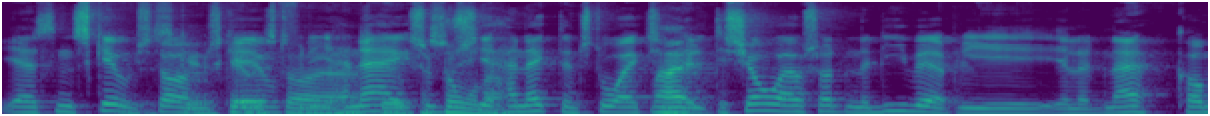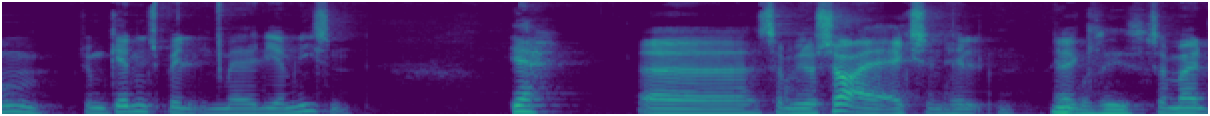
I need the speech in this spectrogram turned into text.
Ja, sådan en skæv historie Skæv- med skæv skæv, historie fordi han er ikke, som du siger, han er ikke den store actionhelt. Det sjove er jo så, at den er lige ved at blive, eller den er kommet som genindspilning med Liam Neeson. Ja, øh, som jo så er actionhelten. Ikke? præcis. Så man,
